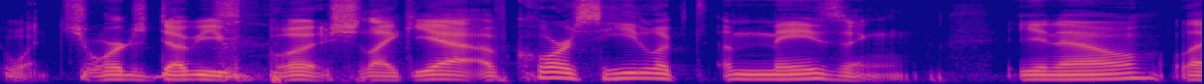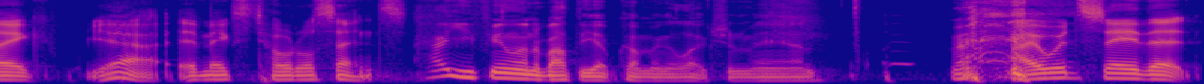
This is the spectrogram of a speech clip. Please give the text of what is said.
what George W. Bush, like, yeah, of course he looked amazing. You know, like, yeah, it makes total sense. how are you feeling about the upcoming election, man? I would say that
